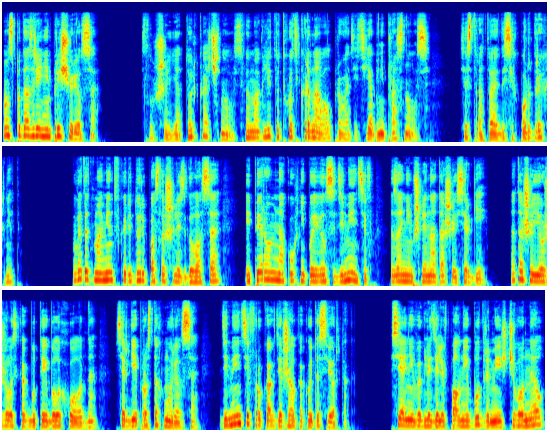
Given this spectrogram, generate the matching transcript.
Он с подозрением прищурился. «Слушай, я только очнулась. Вы могли тут хоть карнавал проводить, я бы не проснулась. Сестра твоя до сих пор дрыхнет». В этот момент в коридоре послышались голоса, и первым на кухне появился Дементьев – за ним шли Наташа и Сергей. Наташа ежилась, как будто ей было холодно. Сергей просто хмурился. Дементьев в руках держал какой-то сверток. Все они выглядели вполне бодрыми, из чего Нелл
